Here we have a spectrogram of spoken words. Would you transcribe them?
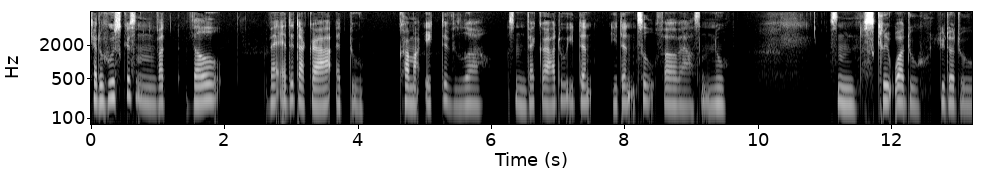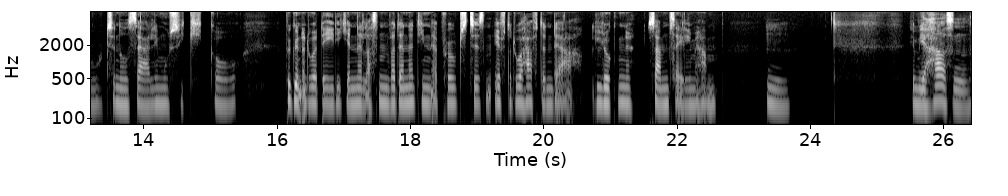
Kan du huske, sådan, hvad, hvad, hvad er det, der gør, at du kommer ægte videre? Sådan, hvad gør du i den, i den tid for at være sådan nu? Sådan, skriver du, lytter du til noget særlig musik, går, begynder du at date igen, eller sådan, hvordan er din approach til, sådan, efter du har haft den der lukkende samtale med ham? Mm. Jamen, jeg har sådan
